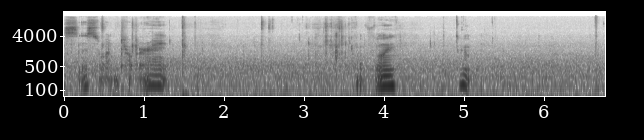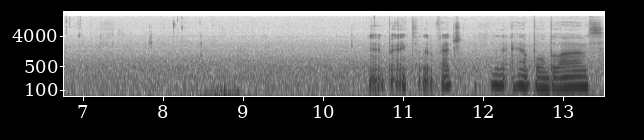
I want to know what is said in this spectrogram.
This one tore, right? Hopefully. Yeah, back to the veg, the apple blobs.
